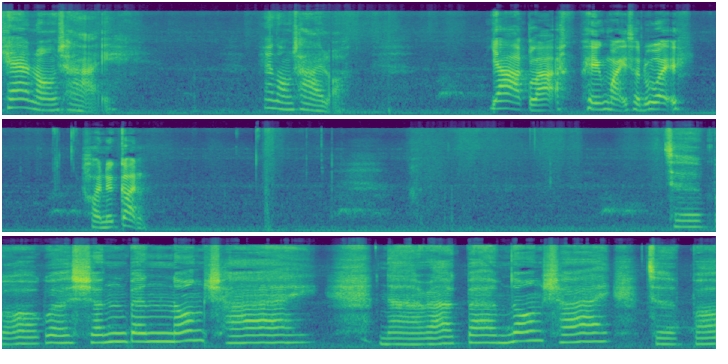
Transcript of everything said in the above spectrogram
แค่น้องชาย แค่น้องชายเหรอ ยากละ เพลงใหม่ซะด้วย ขอนึกก่อน เธอบอกว่าฉันเป็นน้องชายน่ารักแบบน้องชาย เธอบอ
